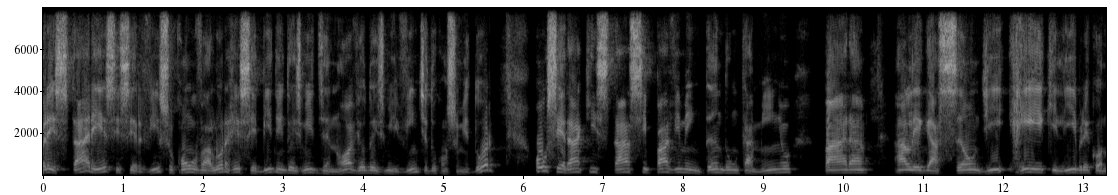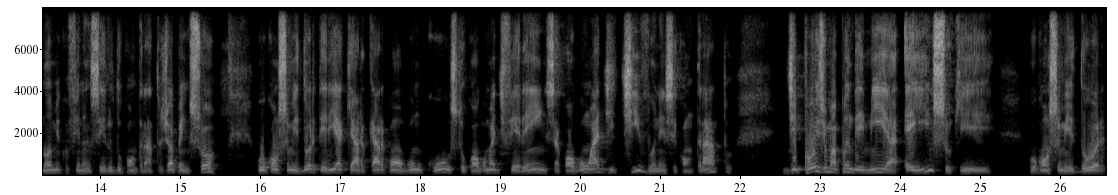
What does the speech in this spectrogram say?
prestar esse serviço com o valor recebido em 2019 ou 2020 do consumidor? Ou será que está se pavimentando um caminho para a alegação de reequilíbrio econômico-financeiro do contrato? Já pensou? O consumidor teria que arcar com algum custo, com alguma diferença, com algum aditivo nesse contrato? Depois de uma pandemia, é isso que o consumidor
